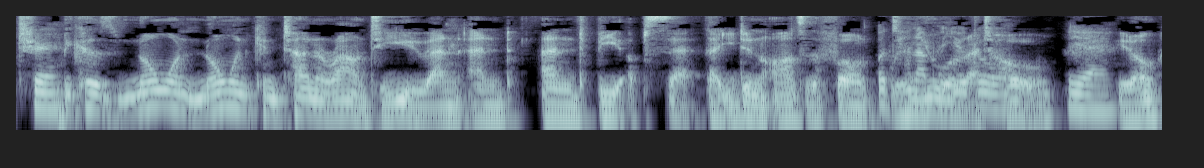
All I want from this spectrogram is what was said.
True. because no one no one can turn around to you and and and be upset that you didn't answer the phone when you at were at door. home Yeah. you know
